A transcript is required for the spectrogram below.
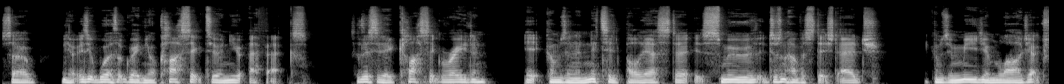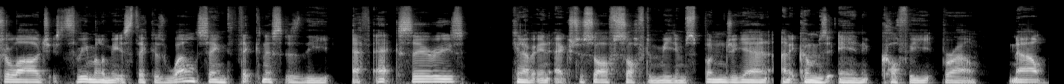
So, you know, is it worth upgrading your classic to a new FX? So this is a classic Raiden. It comes in a knitted polyester. It's smooth. It doesn't have a stitched edge. It comes in medium, large, extra large. It's three millimeters thick as well. Same thickness as the FX series. You can have it in extra soft, soft, and medium sponge again. And it comes in coffee brown. Now,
